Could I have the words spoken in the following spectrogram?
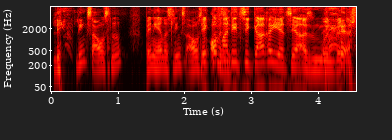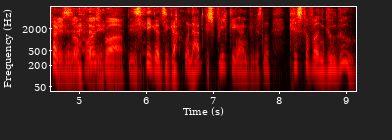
links außen, Benny Hendricks links außen. Leg doch mal die Zigarre jetzt hier aus dem Mund, wenn du sprichst. So furchtbar. Die, die Siegerzigarre. Und er hat gespielt gegen einen gewissen Christopher Ngungu.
